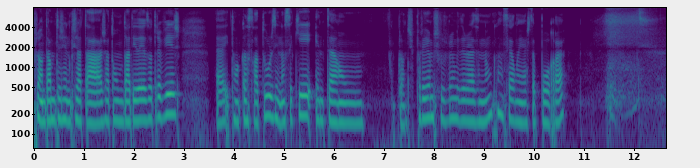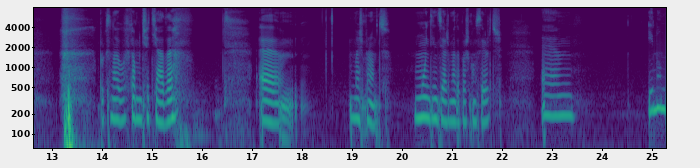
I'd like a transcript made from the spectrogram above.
pronto, há muita gente que já está já estão a mudar de ideias outra vez uh, e estão a cancelar tours e não sei o quê, então Pronto, esperemos que os Bring Me The Horizon não cancelem esta porra. Porque senão eu vou ficar muito chateada. Um, mas pronto, muito entusiasmada para os concertos. Um, e não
